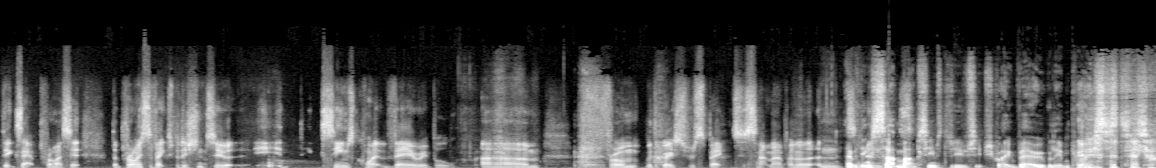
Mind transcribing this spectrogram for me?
the exact price, it, the price of Expedition 2, it, it seems quite variable um, from, with greatest respect to SatMap and, and Everything and- SatMap seems to do seems quite variable in price. Should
